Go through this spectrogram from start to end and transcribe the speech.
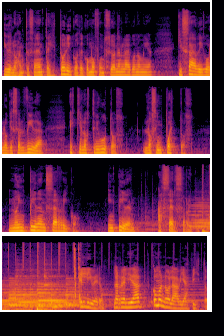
y de los antecedentes históricos de cómo funciona la economía, quizá digo lo que se olvida es que los tributos, los impuestos, no impiden ser rico, impiden hacerse rico. El libero, la realidad como no la habías visto.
